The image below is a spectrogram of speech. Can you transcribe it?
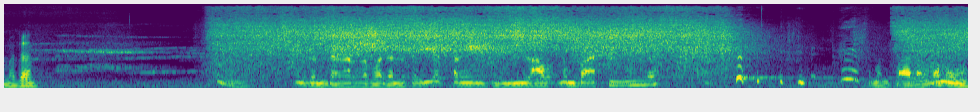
Ramadan. Ang ganda nga Ramadan sa inyo. Tang lawak ng bati ninyo. Samantalang ano eh.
